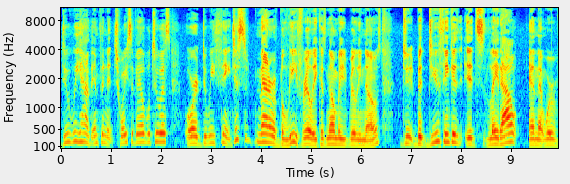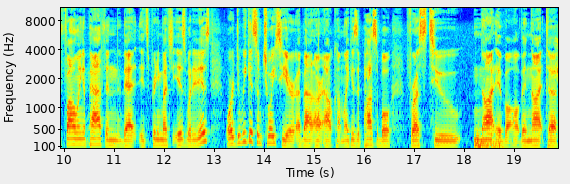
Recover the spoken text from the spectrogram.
Do we have infinite choice available to us, or do we think just a matter of belief, really, because nobody really knows? Do, but do you think it, it's laid out and that we're following a path and that it's pretty much is what it is, or do we get some choice here about our outcome? Like, is it possible for us to not evolve and not to,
